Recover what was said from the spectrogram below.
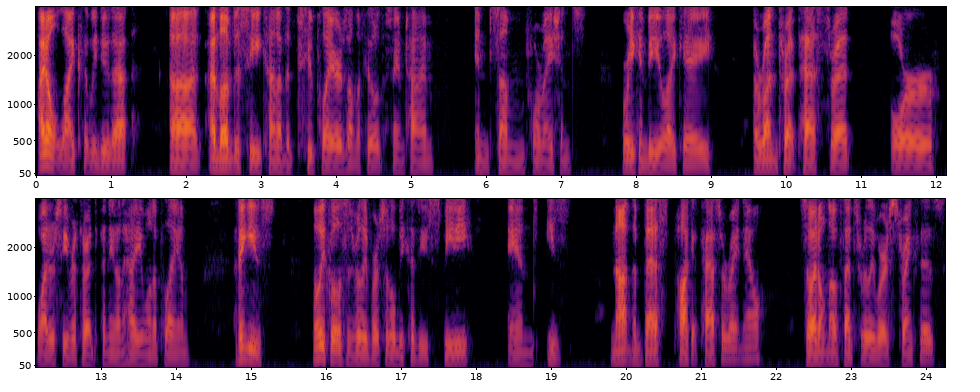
I don't like that we do that. Uh, I'd love to see kind of the two players on the field at the same time in some formations, where you can be like a, a run threat, pass threat, or wide receiver threat, depending on how you want to play him. I think he's Malik Willis is really versatile because he's speedy, and he's not the best pocket passer right now. So I don't know if that's really where his strength is,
